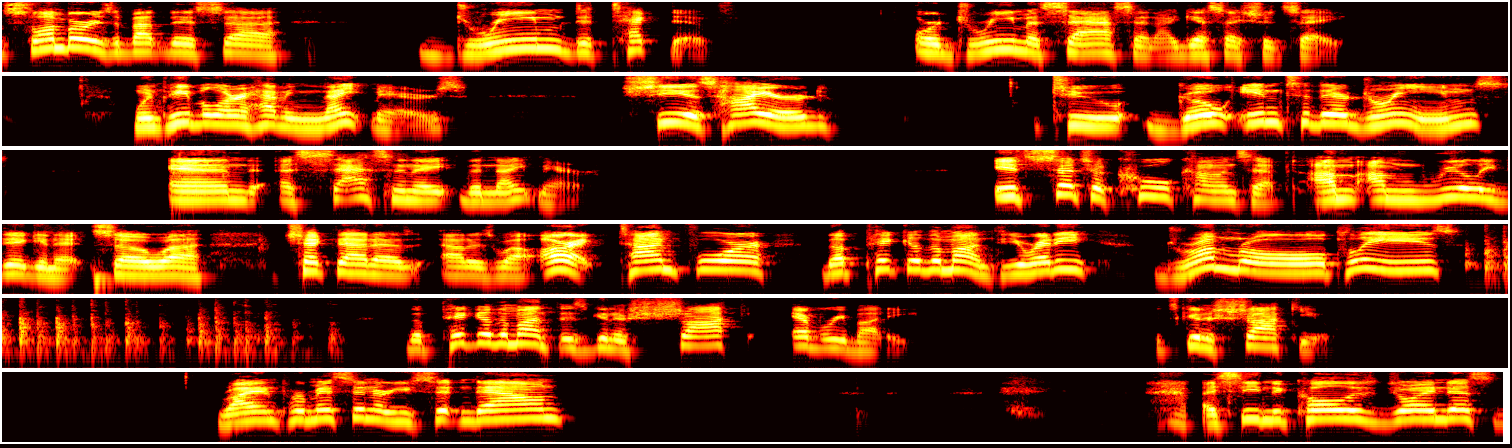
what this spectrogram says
Slumber is about this uh, dream detective or dream assassin, I guess I should say. When people are having nightmares, she is hired to go into their dreams and assassinate the nightmare. It's such a cool concept. I'm I'm really digging it. So uh, check that as, out as well. All right, time for the pick of the month. You ready? Drum roll, please. The pick of the month is going to shock everybody. It's going to shock you. Ryan Permisson, are you sitting down? I see Nicole has joined us.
